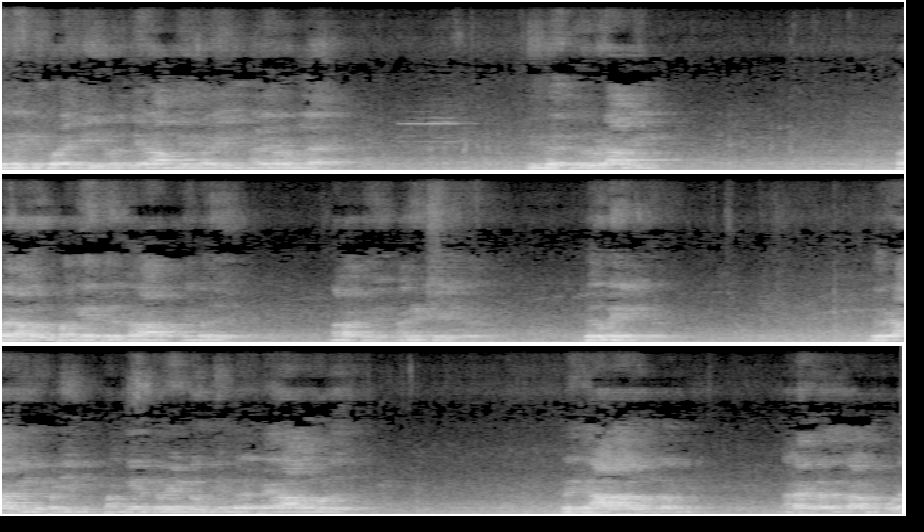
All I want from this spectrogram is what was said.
இன்றைக்கு தொடங்கி இருபத்தி ஏழாம் தேதி வரையில் நடைபெறவுள்ள இந்த திருவிழாவில் பிரதமரும் பங்கேற்றிருக்கிறார் என்பது நமக்கு மகிழ்ச்சி அளிக்கிறது பெருமை அளிக்கிறது. இந்த விழாவில் எப்படி பங்கேற்க வேண்டும் என்ற பெயராவதோடு இன்றைக்கு நாடாளுமன்றம் நடக்கிறது என்றாலும் கூட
